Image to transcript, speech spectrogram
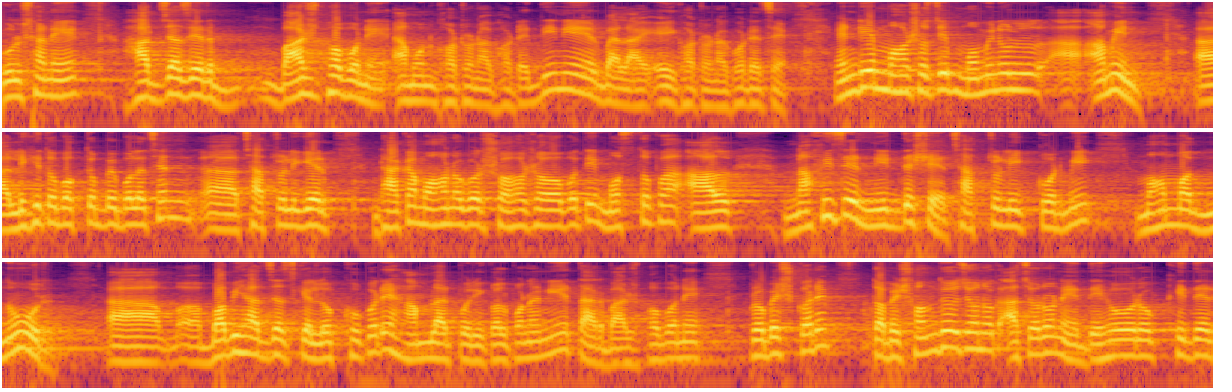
গুলশানে হাজ্জাজের বাসভবনে এমন ঘটনা ঘটে। দিনের বেলায় এই ঘটনা ঘটেছে। এনডিএম মহাসচিব মমিনুল আমিন লিখিত বক্তব্যে বলেছেন ছাত্রলীগের ঢাকা মহানগর সহসভাপতি মোস্তফা আল নাফিজের নির্দেশে ছাত্রলীগ কর্মী মোহাম্মদ নূর ববি হাজ্জাজকে লক্ষ্য করে হামলার পরিকল্পনা নিয়ে তার বাসভবনে প্রবেশ করে। তবে সন্দেহজনক আচরণে দেহরক্ষীদের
